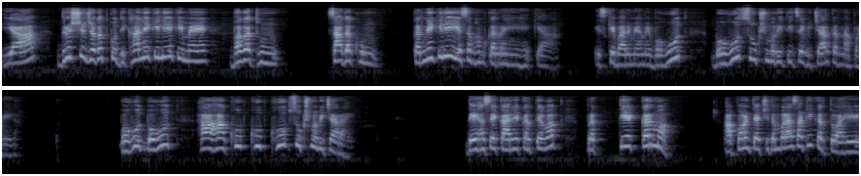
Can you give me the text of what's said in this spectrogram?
या दृश्य जगत को दिखाने के लिए कि मैं भगत हूँ साधक हूँ करने के लिए ये सब हम कर रहे हैं क्या? इसके बारे में हमें बहुत बहुत सूक्ष्म रीति से विचार करना पड़ेगा। बहुत बहुत हा हा खूप खूप खूप सूक्ष्म विचार आहे। देह से कार्य करते वक्त प्रत्येक कर्म आपण त्या चिदंबरासाठी करतो आहे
